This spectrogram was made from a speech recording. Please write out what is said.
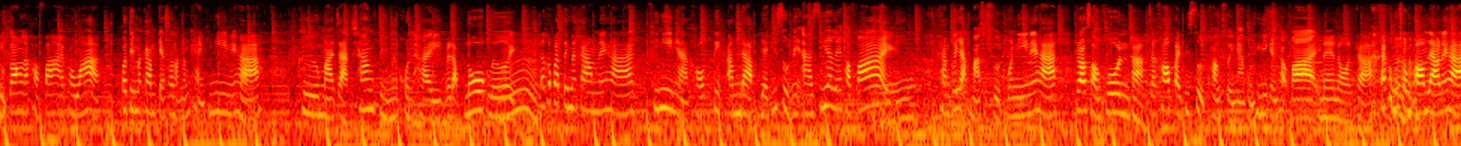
ถูกต้องแล้วค่ะฝ้าย เพราะว่าประติมากรรมแกะสลักน้ำแข็งที่นี่นะคะ ค่ะคือมาจากช่างฝีมือคนไทยระดับโลกเลย อืม แล้วก็ประติมากรรมนะคะ ที่นี่เนี่ยเขาติดอันดับใหญ่ที่สุดในอาเซียนเลยค่ะฝ้าย แทมก็อยากมาสุดๆ วันนี้นะคะ เราสองคนค่ะจะเข้าไปพิสูจน์ความสวยงามของที่นี่กันค่ะฝ้าย แน่นอนค่ะ ถ้าคุณผู้ชมพร้อมแล้วนะคะ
